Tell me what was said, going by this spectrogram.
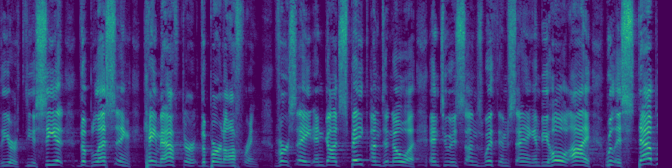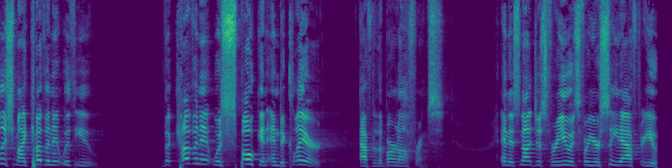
the earth. Do you see it? The blessing came after the burnt offering. Verse 8 And God spake unto Noah and to his sons with him, saying, And behold, I will establish my covenant with you. The covenant was spoken and declared after the burnt offerings. And it's not just for you, it's for your seed after you.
